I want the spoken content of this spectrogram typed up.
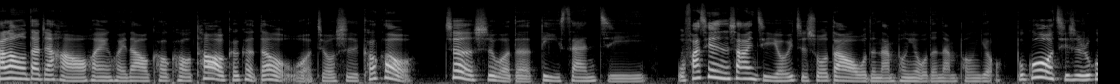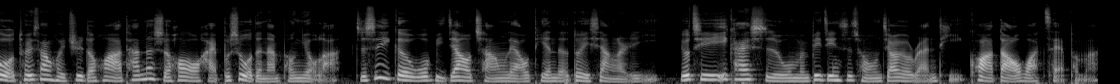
Hello，大家好，欢迎回到 Coco Talk 可可豆，我就是 Coco，这是我的第三集。我发现上一集有一直说到我的男朋友，我的男朋友。不过其实如果我推算回去的话，他那时候还不是我的男朋友啦，只是一个我比较常聊天的对象而已。尤其一开始，我们毕竟是从交友软体跨到 WhatsApp 嘛。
